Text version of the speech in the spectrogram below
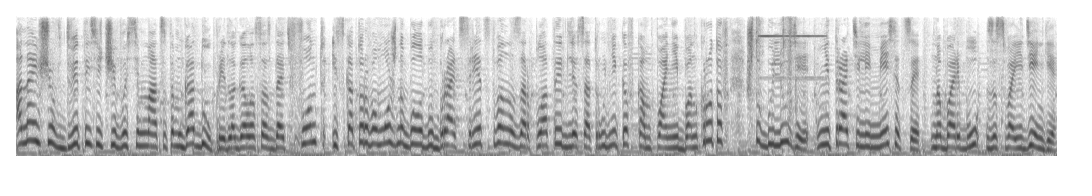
Она еще в 2018 году предлагала создать фонд, из которого можно было бы брать средства на зарплаты для сотрудников компаний-банкротов, чтобы люди не тратили месяцы на борьбу за свои деньги.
